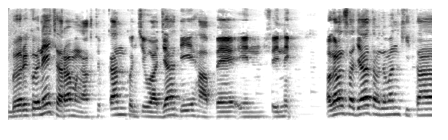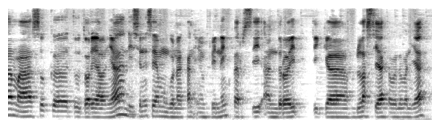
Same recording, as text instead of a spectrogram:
Berikut ini cara mengaktifkan kunci wajah di HP Infinix. Oke langsung saja teman-teman kita masuk ke tutorialnya. Di sini saya menggunakan Infinix versi Android 13 ya teman-teman ya.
